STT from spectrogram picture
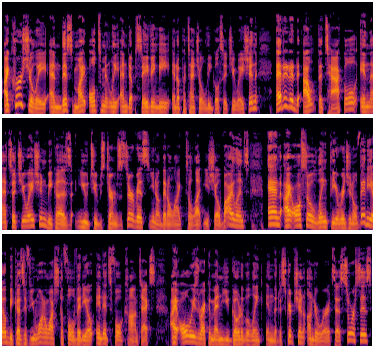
I crucially, and this might ultimately end up saving me in a potential legal situation, edited out the tackle in that situation because YouTube's terms of service, you know, they don't like to let you show violence. And I also linked the original video because if you want to watch the full video in its full context, I always recommend you go to the link in the description under where it says sources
